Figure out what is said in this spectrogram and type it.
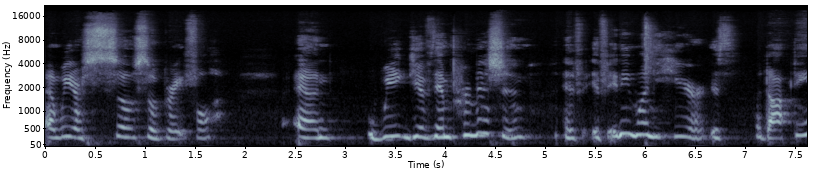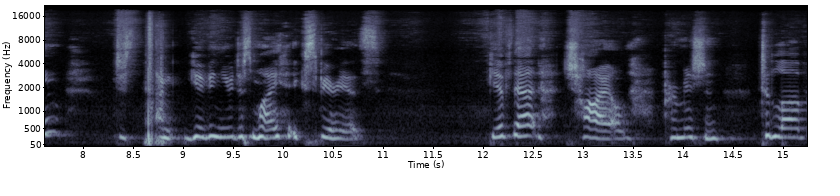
and we are so, so grateful. And we give them permission. If, if anyone here is adopting, just I'm giving you just my experience. Give that child permission to love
